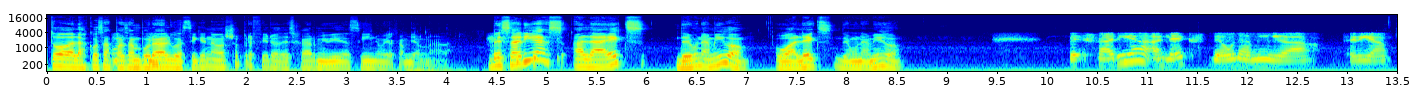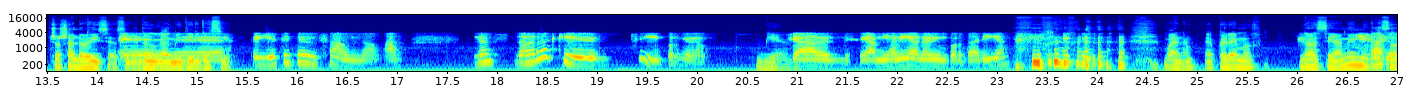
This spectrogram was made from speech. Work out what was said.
todas las cosas pasan por algo, así que no, yo prefiero dejar mi vida así, no voy a cambiar nada. ¿Besarías a la ex de un amigo? ¿O al ex de un amigo? Besaría al ex de una amiga, sería. Yo ya lo hice, así que tengo que admitir que Eh, sí. Y estoy pensando. ah, no, la verdad es que sí, ¿por qué no? Bien. A, mi amiga no le importaría. bueno, esperemos. No, sí, a mí en mi caso,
